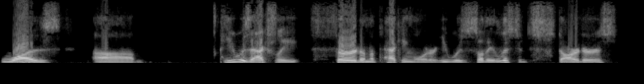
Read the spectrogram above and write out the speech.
was. Um, he was actually third on the pecking order. He was so they listed starters,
